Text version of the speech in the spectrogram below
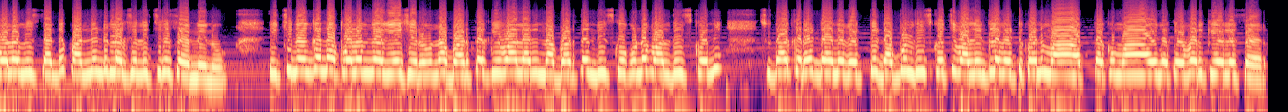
పొలం ఇస్తా అంటే పన్నెండు లక్షలు ఇచ్చిన సార్ నేను. ఇచ్చినాక నా పొలం నాకు వేసిరు నా భర్తకి ఇవ్వాలని నా భర్తను తీసుకోకుండా వాళ్ళు తీసుకొని సుధాకర్ రెడ్డి అనే వ్యక్తి డబ్బులు తీసుకొచ్చి వాళ్ళ ఇంట్లో పెట్టుకొని మా అత్తకు మా ఆయనకు ఎవరికి ఇవ్వలేదు సార్.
